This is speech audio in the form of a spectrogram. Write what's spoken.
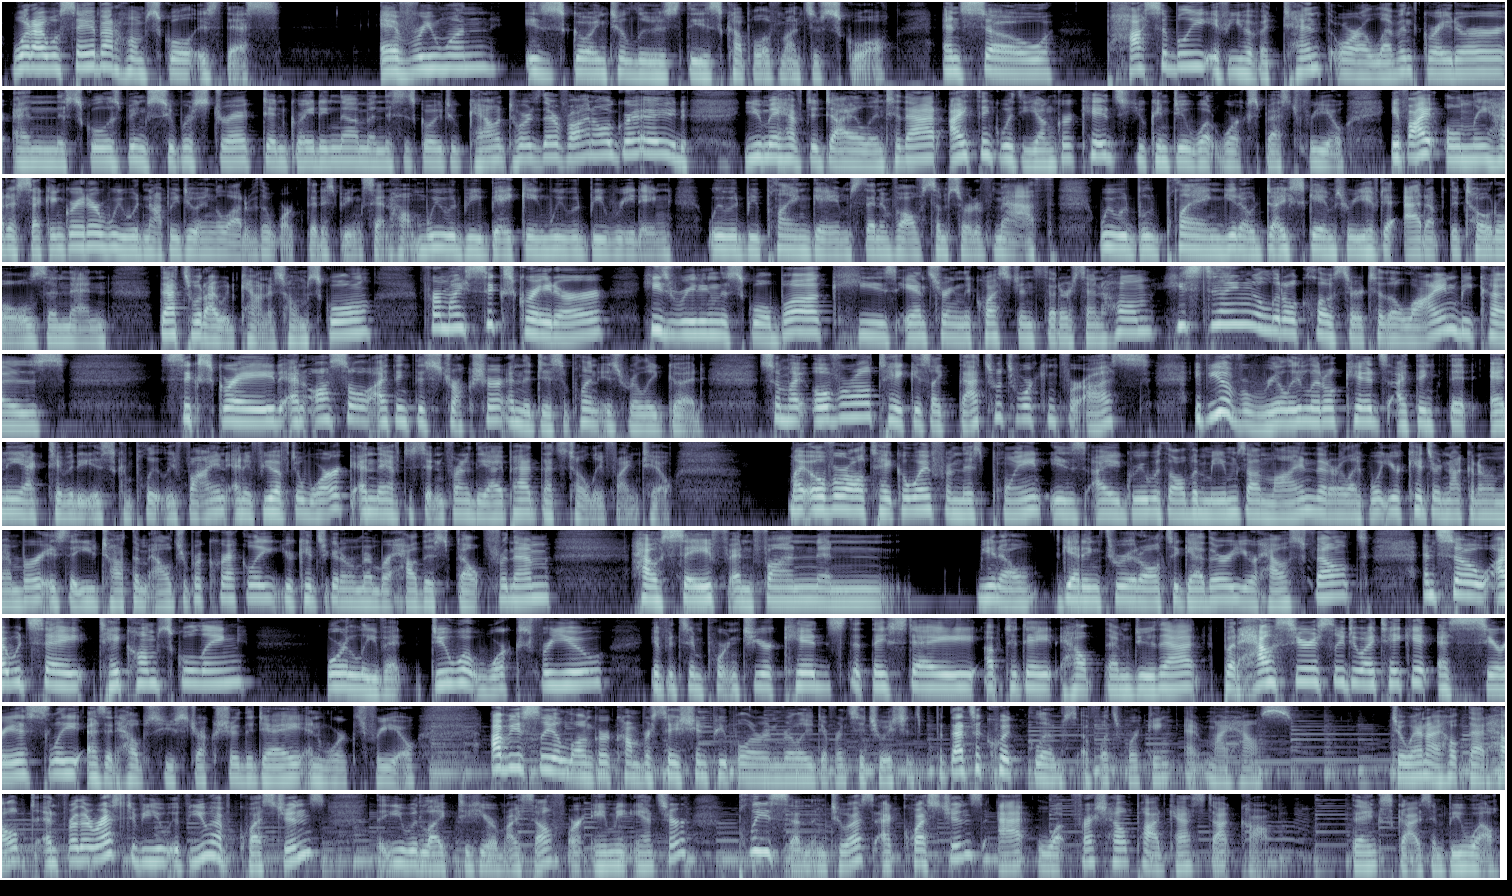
What I will say about homeschool is this everyone is going to lose these couple of months of school. And so possibly if you have a 10th or 11th grader and the school is being super strict and grading them and this is going to count towards their final grade you may have to dial into that. I think with younger kids you can do what works best for you. If i only had a second grader we would not be doing a lot of the work that is being sent home. We would be baking we would be reading we would be playing games that involve some sort of math. We would be playing you know dice games where you have to add up the totals and then that's what i would count as homeschool. For my sixth grader, he's reading the school book, he's answering the questions that are sent home. He's staying a little closer to the line because sixth grade and also i think the structure and the discipline is really good. So my overall take is like that's what's working for us. If you have really little kids i think that any activity is completely fine. And if you have to work and they have to sit in front of the ipad that's totally fine too my overall takeaway from this point is I agree with all the memes online that are like, what your kids are not going to remember is that you taught them algebra correctly. Your kids are going to remember how this felt for them, how safe and fun and, you know, getting through it all together your house felt. And so I would say take homeschooling or leave it. Do what works for you if it's important to your kids that they stay up to date, help them do that. But how seriously do I take it? As seriously as it helps you structure the day and works for you. Obviously, a longer conversation, people are in really different situations, but that's a quick glimpse of what's working at my house. Joanne, I hope that helped. And for the rest of you, if you have questions that you would like to hear myself or Amy answer, please send them to us at questions at whatfreshhellpodcast.com. Thanks, guys, and be well.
